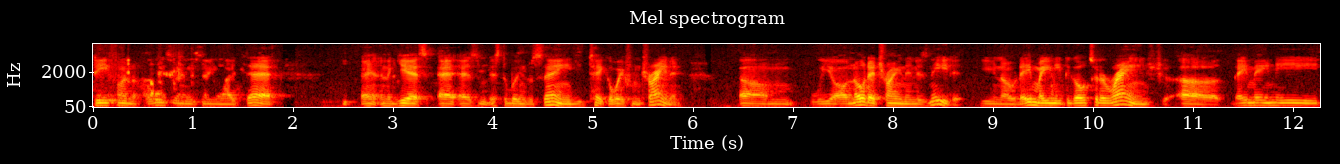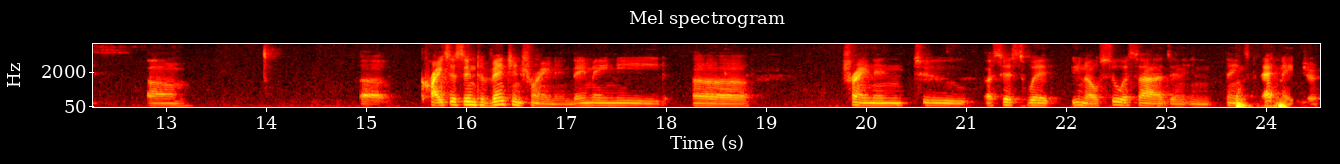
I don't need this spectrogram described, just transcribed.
defund the police or anything like that. And, and yes, as, Mr. Williams was saying, you take away from training. Um, we all know that training is needed. You know, they may need to go to the range. Uh, they may need um, uh, crisis intervention training. They may need uh, training to assist with, you know, suicides and, and things of that nature.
